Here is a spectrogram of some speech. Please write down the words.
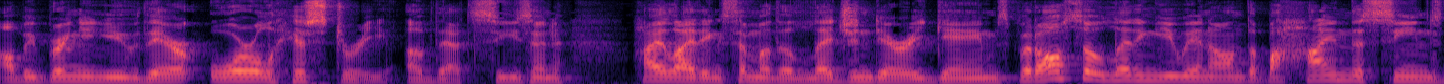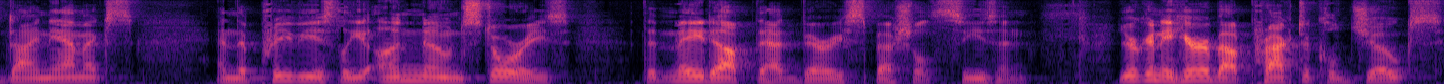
I'll be bringing you their oral history of that season, highlighting some of the legendary games, but also letting you in on the behind the scenes dynamics and the previously unknown stories that made up that very special season. You're going to hear about practical jokes,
